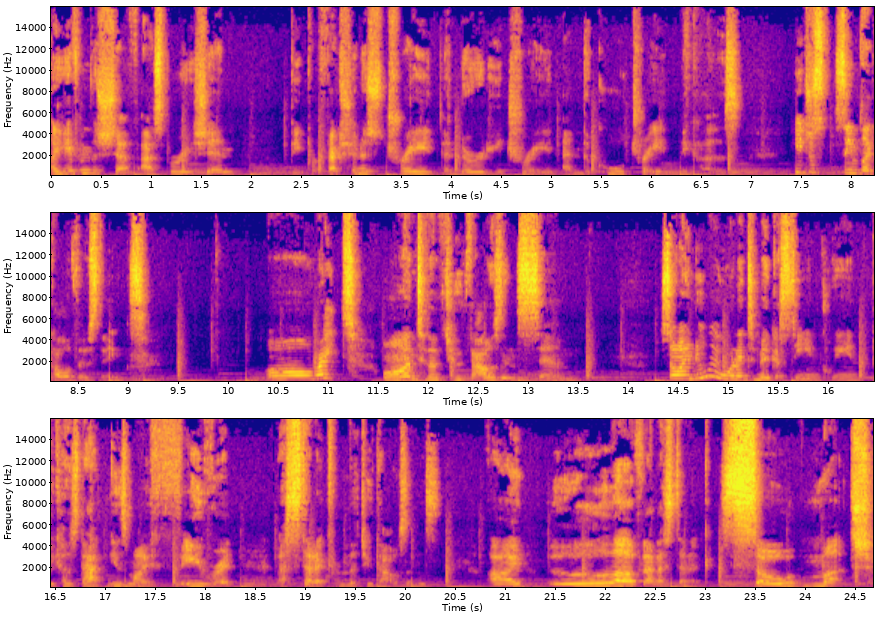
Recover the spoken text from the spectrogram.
I gave him the chef aspiration, the perfectionist trait, the nerdy trait, and the cool trait because he just seemed like all of those things. Alright, on to the 2000 sim. So I knew I wanted to make a scene queen because that is my favorite aesthetic from the 2000s. I love that aesthetic so much.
